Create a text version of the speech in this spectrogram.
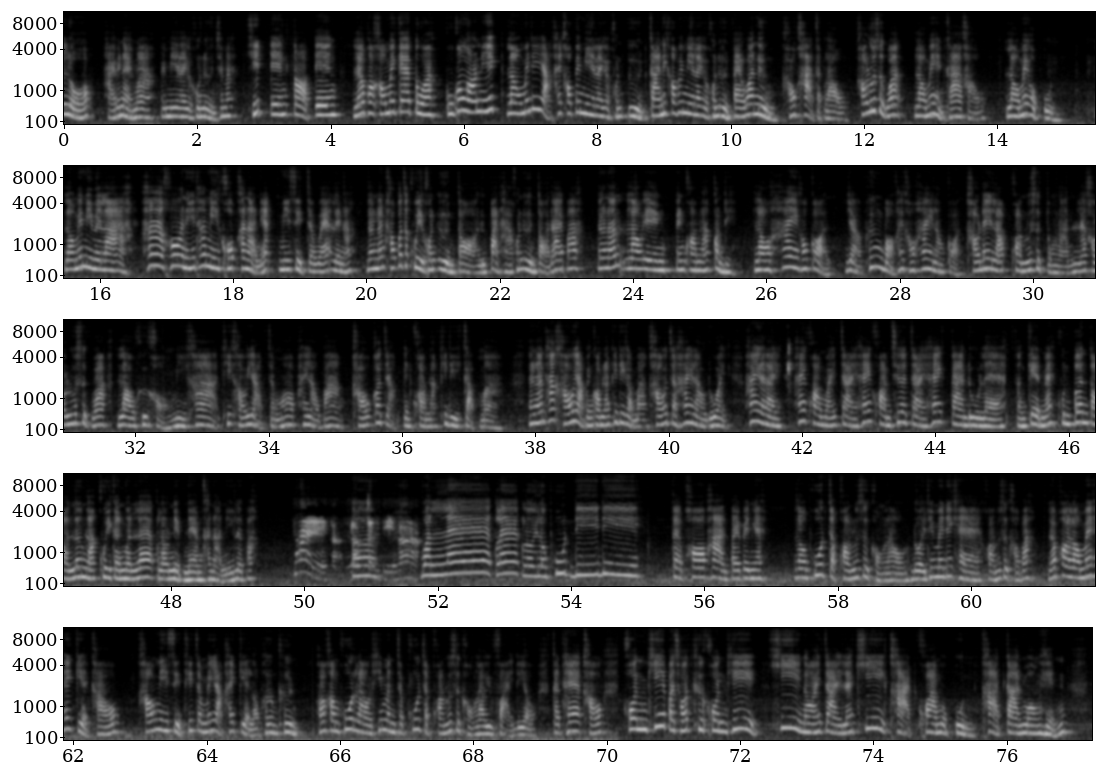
ฮัลโหล หายไปไหนมา ไปมีอะไรกับคนอื่นใช่ไหม คิดเองตอบเอง แล้วพอเขาไม่แก้ตัว กูก็งอนอีก เราไม่ได้อยากให้เขาไปมีอะไรกับคนอื่น การที่เขาไปมีอะไรกับคนอื่น แปลว่าหนึ่งเขาขาดจากเรา เขารู้สึกว่าเราไม่เห็นค่าเขา เราไม่อบอุ่น เราไม่มีเวลาห้าข้อนี้ถ้ามีครบขนาดเนี้ย มีสิทธิ์จะแวะเลยนะ ดังนั้นเขาก็จะคุยกับคนอื่นต่อ หรือปัดหาคนอื่นต่อได้ปะดังนั้นเราเองเป็นความรักก่อนดิ เราให้เขาก่อน อย่าเพิ่งบอกให้เขาให้เราก่อน เขาได้รับความรู้สึกตรงนั้น และเขารู้สึกว่าเราคือของมีค่าที่เขาอยากจะมอบให้เราบ้าง เขาก็จะเป็นความรักที่ดีกลับมา ดังนั้นถ้าเขาอยากเป็นความรักที่ดีกลับมา เขาจะให้เราด้วย ให้อะไร ให้ความไว้ใจ ให้ความเชื่อใจ ให้การดูแล สังเกตไหมคุณเปิ้ลตอนเริ่มรักคุยกันวันแรก เราเหน็บแนมขนาดนี้เลยปะไม่ค่ะรักกันดีมาก วันแรกแรกเลยเราพูดดีดี แต่พอผ่านไปเป็นไง เราพูดจากความรู้สึกของเรา โดยที่ไม่ได้แคร์ความรู้สึกเขาปะแล้วพอเราไม่ให้เกียรติเขา เขามีสิทธิ์ที่จะไม่อยากให้เกียรติเราเพิ่มขึ้น เพราะคำพูดเราที่มันจะพูดจากความรู้สึกของเราอยู่ฝ่ายเดียว กระแทกเขา คนขี้ประชดคือคนที่ขี้น้อยใจและขี้ขาดความอบอุ่น ขาดการมองเห็น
